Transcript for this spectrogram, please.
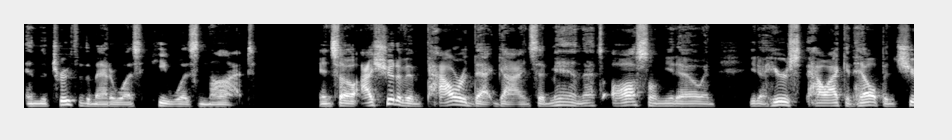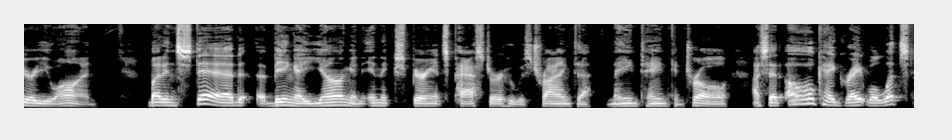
And the truth of the matter was he was not. And so I should have empowered that guy and said, man, that's awesome, you know, and, you know, here's how I can help and cheer you on. But instead, uh, being a young and inexperienced pastor who was trying to maintain control, I said, "Oh, okay, great. Well, let's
